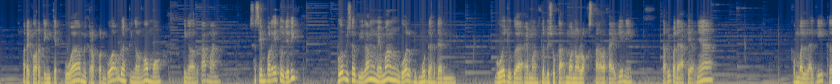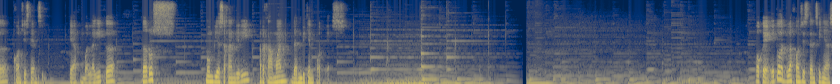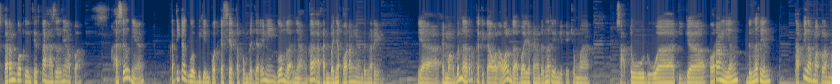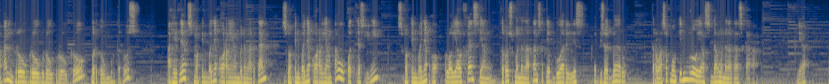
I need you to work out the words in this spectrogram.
recording kit gue mikrofon gue udah tinggal ngomong tinggal rekaman. Sesimpel itu. Jadi gue bisa bilang memang gue lebih mudah dan gue juga emang lebih suka monolog style kayak gini tapi pada akhirnya kembali lagi ke konsistensi ya kembali lagi ke terus membiasakan diri rekaman dan bikin podcast Oke, itu adalah konsistensinya. Sekarang gue pengen cerita hasilnya apa. Hasilnya, ketika gue bikin podcast cerita pembelajar ini, gue nggak nyangka akan banyak orang yang dengerin. Ya emang bener, ketika awal-awal nggak banyak yang dengerin gitu ya, cuma satu, dua, tiga orang yang dengerin. Tapi lama-kelamaan grow, grow, grow, grow, grow, bertumbuh terus. Akhirnya semakin banyak orang yang mendengarkan, semakin banyak orang yang tahu podcast ini, semakin banyak loyal fans yang terus mendengarkan setiap gue rilis episode baru. Termasuk mungkin lo yang sedang mendengarkan sekarang. Ya,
